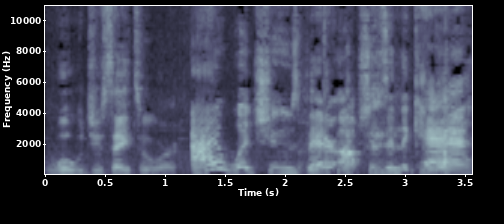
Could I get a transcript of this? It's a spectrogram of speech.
what would you say to her? I would choose better options in the calf.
